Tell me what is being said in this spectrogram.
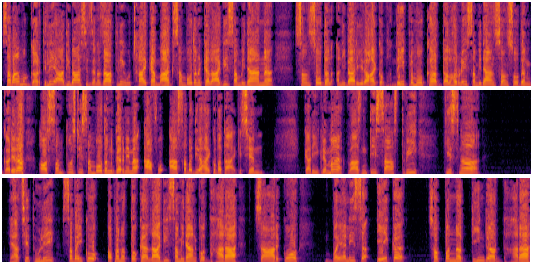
सभामुख घरतीले आदिवासी जनजातिले उठाएका माग सम्बोधनका लागि संविधान संशोधन अनिवार्य रहेको भन्दै प्रमुख दलहरूले संविधान संशोधन गरेर असन्तुष्टि सम्बोधन गर्नेमा आफू आशावादी रहेको बताएकी छिन्। कार्यक्रममा राजनीति शास्त्री कृष्ण ह्याछेथुले सबैको अपनत्वका लागि संविधानको धारा चारको बयालिस एक छप्पन्न तीन र धारा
